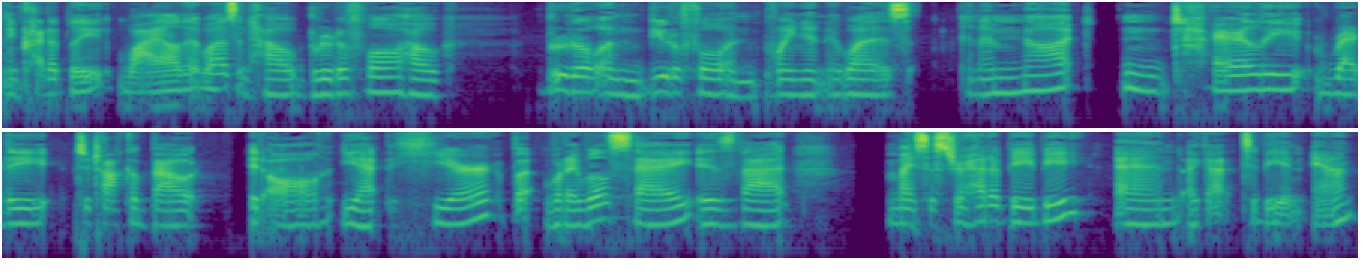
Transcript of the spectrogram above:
incredibly wild it was, and how brutal, how brutal and beautiful and poignant it was. And I'm not entirely ready to talk about it all yet here, but what I will say is that my sister had a baby and I got to be an aunt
